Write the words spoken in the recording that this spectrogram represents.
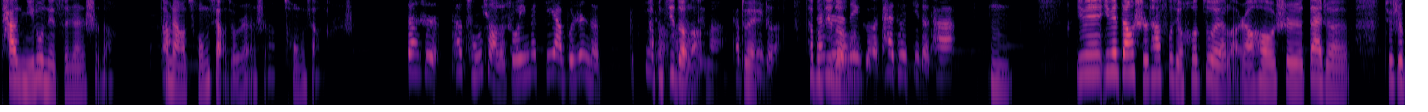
他迷路那次认识的，他们两个从小就认识，从小就认识。但是他从小的时候，应该基亚不认得，不记得他不记得了，对吗？他不记得，他不记得那个泰特记得他，嗯。因为因为当时他父亲喝醉了，然后是带着，就是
